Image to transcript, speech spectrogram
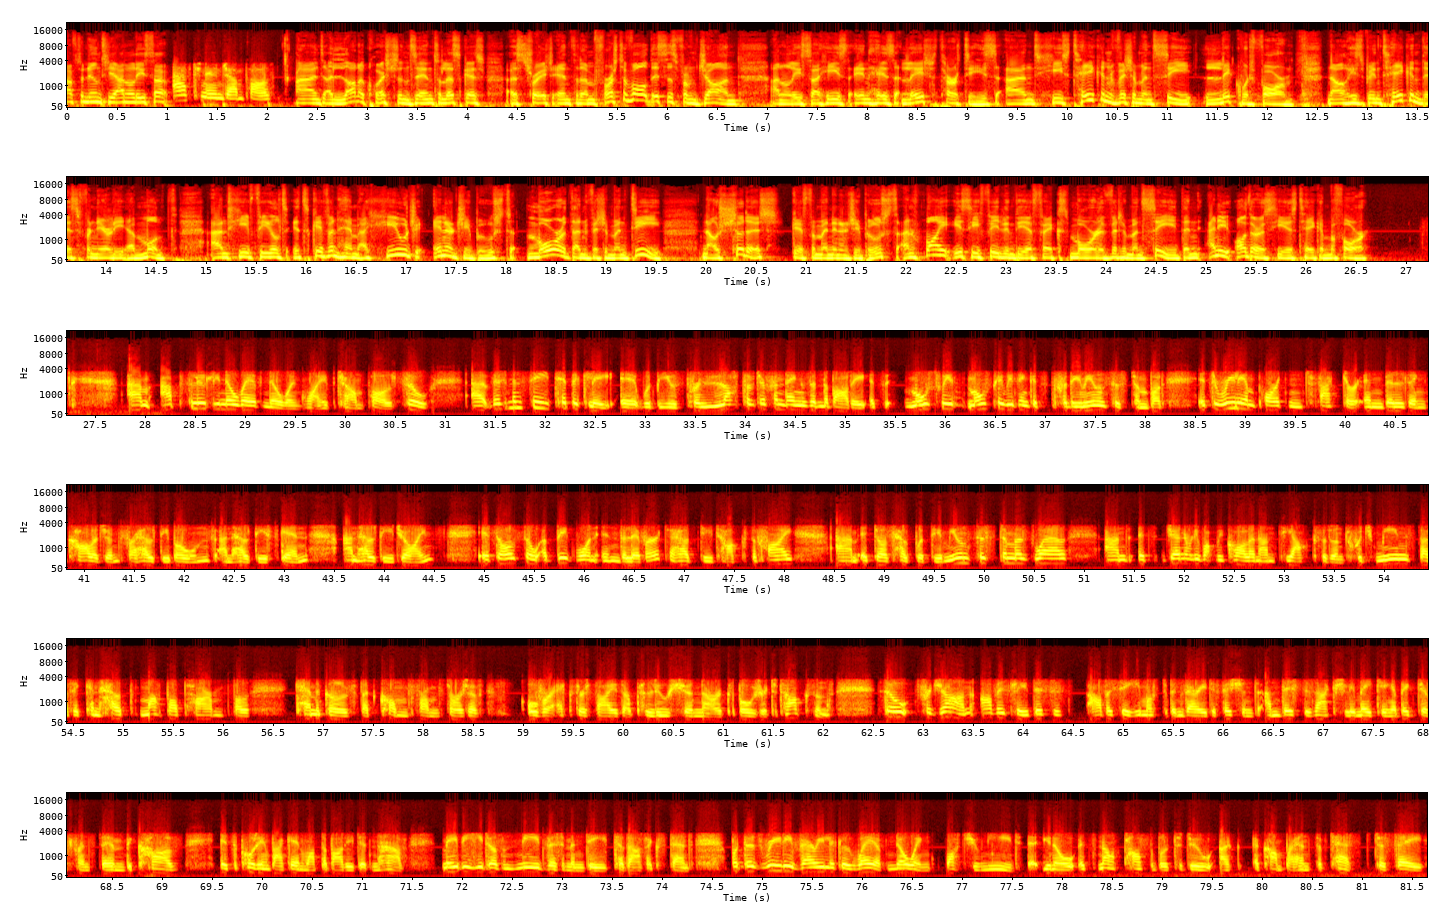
Afternoon to you, Annalisa. Afternoon, John Paul. And a lot of questions in, so let's get uh, straight into them. First of all, this is from John, Annalisa. He's in his late 30s and he's taken vitamin C liquid form. Now, he's been taking this for nearly a month and he feels it's given him a huge energy boost, more than vitamin D. Now, should it give him an energy boost? And why is he feeling the effects more of vitamin C than any others he has taken before? Um, absolutely no way of knowing why, John Paul. So, uh, vitamin C typically uh, would be used for lots of different things in the body. It's mostly mostly we think it's for the immune system, but it's a really important factor in building collagen for healthy bones and healthy skin and healthy joints. It's also a big one in the liver to help detoxify. Um, it does help with the immune system as well, and it's generally what we call an antioxidant, which means that it can help mop up harmful chemicals that come from sort of over exercise or pollution or exposure to toxins. So for John, obviously this is obviously he must have been very deficient and this is actually making a big difference to him because it's putting back in what the body didn't have. Maybe he doesn't need vitamin D to that extent, but there's really very little way of knowing what you need. Uh, you know, it's not possible to do a, a comprehensive test to say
